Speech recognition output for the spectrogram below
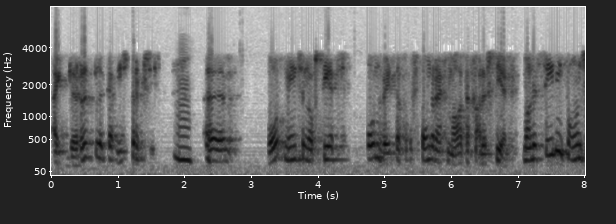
uitdruklike instruksies. Mm. Ehm uh, word mense nog steeds onwettig of onregmatig gearresteer. Maar hulle sê nie vir ons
